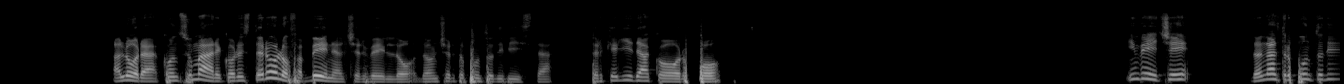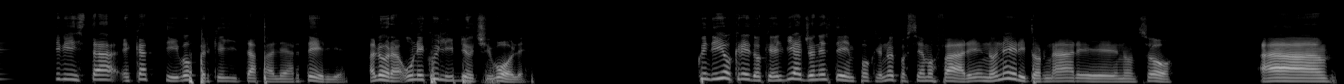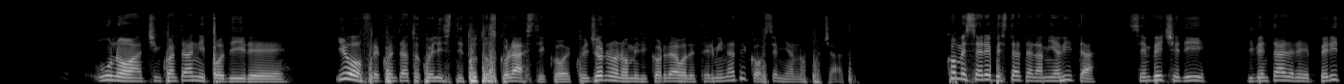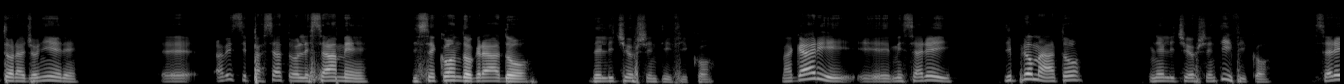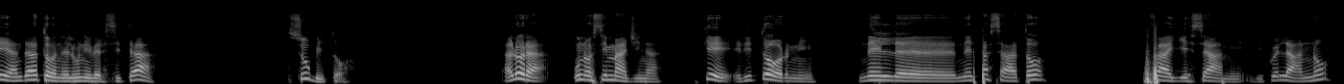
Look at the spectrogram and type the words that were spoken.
allora consumare colesterolo fa bene al cervello da un certo punto di vista perché gli dà corpo. Invece da un altro punto di vista è cattivo perché gli tappa le arterie. Allora un equilibrio ci vuole. Quindi io credo che il viaggio nel tempo che noi possiamo fare non è ritornare non so a uno a 50 anni può dire io ho frequentato quell'istituto scolastico e quel giorno non mi ricordavo determinate cose e mi hanno bocciato come sarebbe stata la mia vita se invece di diventare perito ragioniere eh, avessi passato l'esame di secondo grado del liceo scientifico? Magari eh, mi sarei diplomato nel liceo scientifico sarei andato nell'università subito. Allora uno si immagina che ritorni nel, nel passato fa gli esami di quell'anno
